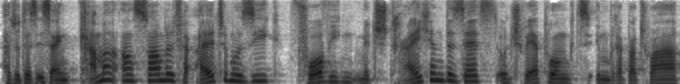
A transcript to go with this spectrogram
Also das ist ein Kammerensemble für alte Musik, vorwiegend mit Streichern besetzt und Schwerpunkt im Repertoire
